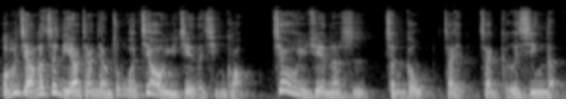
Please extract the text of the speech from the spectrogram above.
我们讲到这里，要讲讲中国教育界的情况。教育界呢是整个在在革新的。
